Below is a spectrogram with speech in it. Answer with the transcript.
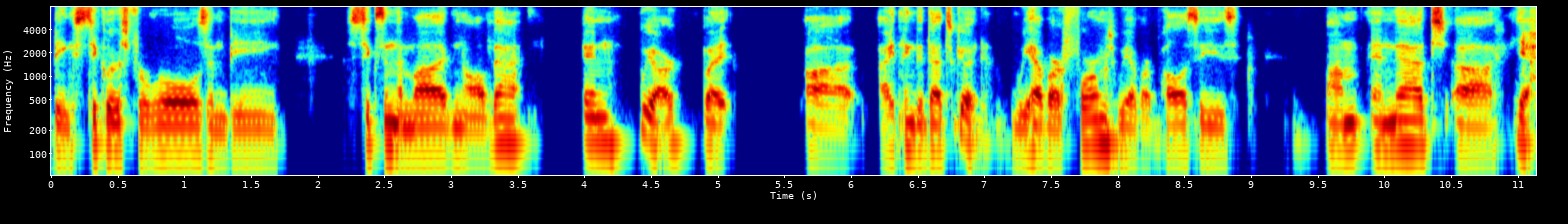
being sticklers for rules and being sticks in the mud and all of that. And we are, but uh, I think that that's good. We have our forms, we have our policies, um, and that, uh, yeah,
